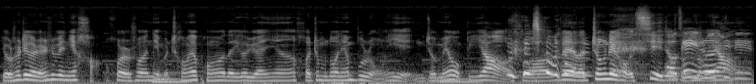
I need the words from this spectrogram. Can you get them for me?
比如说这个人是为你好，或者说你们成为朋友的一个原因和这么多年不容易，你就没有必要说为了争这口气就 我跟你说，怎么怎么样弟。弟，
